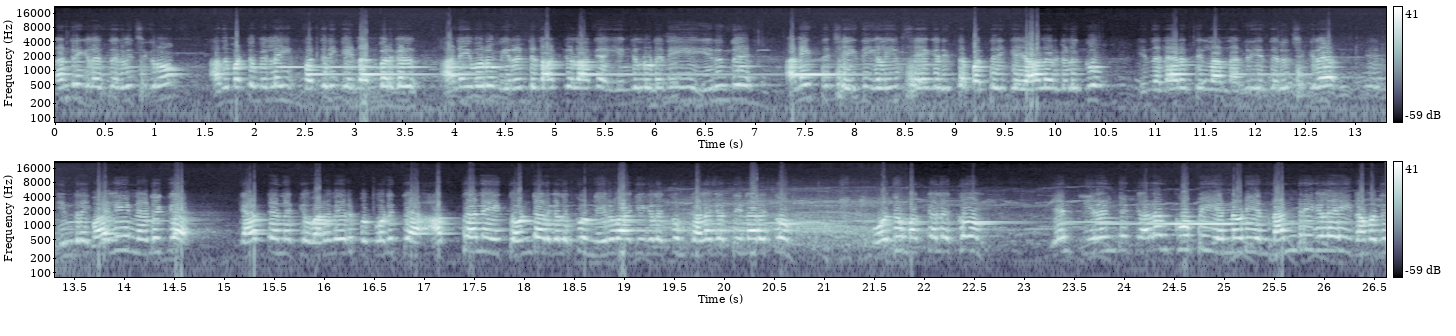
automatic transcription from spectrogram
நன்றிகளை தெரிவிச்சுக்கிறோம். அது மட்டும் இல்லை பத்திரிகை நண்பர்கள் அனைவரும் இரண்டு நாட்களாக எங்களுடனேயே இருந்து அனைத்து செய்திகளையும் சேகரித்த பத்திரிகையாளர்களுக்கும் இந்த நேரத்தில் நான் நன்றியை தெரிவிச்சுக்கிறேன். இன்றை வழி நெடுக்க கேப்டனுக்கு வரவேற்பு கொடுத்த அத்தனை தொண்டர்களுக்கும் நிர்வாகிகளுக்கும் கழகத்தினருக்கும் பொதுமக்களுக்கும் என் இரண்டு கரம் கூப்பி என்னுடைய நன்றிகளை நமது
